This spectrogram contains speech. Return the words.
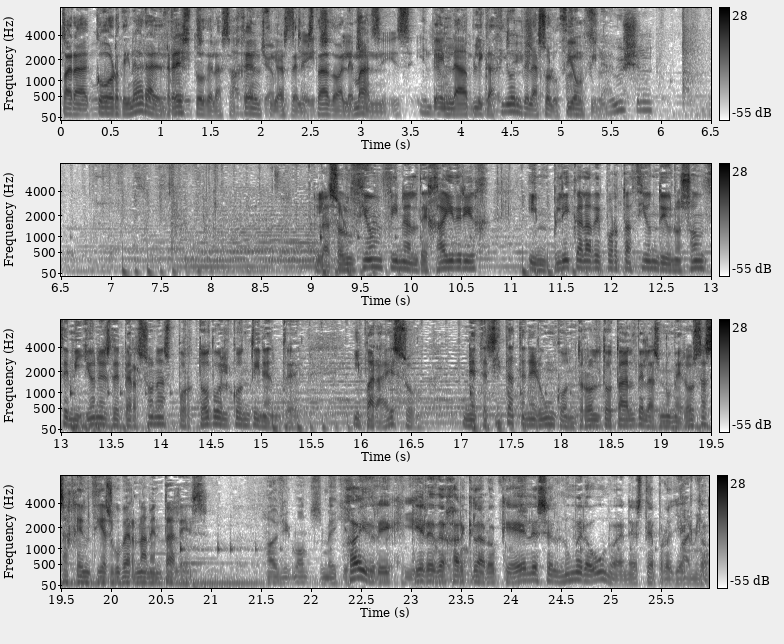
para coordinar al resto de las agencias del Estado alemán en la aplicación de la solución final. La solución final de Heydrich implica la deportación de unos 11 millones de personas por todo el continente y para eso necesita tener un control total de las numerosas agencias gubernamentales. Heydrich quiere dejar claro que él es el número uno en este proyecto.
